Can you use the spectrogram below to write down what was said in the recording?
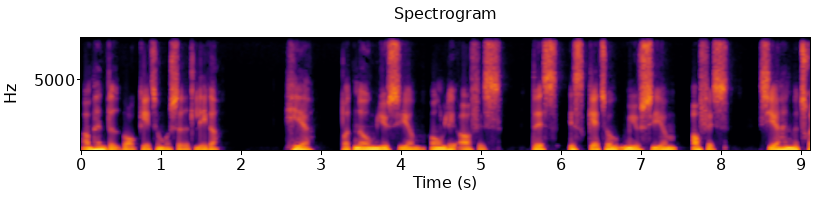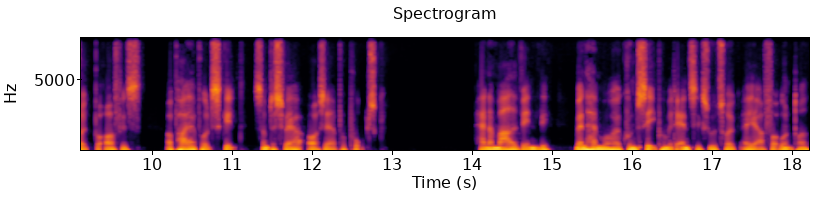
om han ved, hvor Ghetto-museet ligger. Here, but no museum, only office. This is Ghetto Museum Office, siger han med tryk på office og peger på et skilt, som desværre også er på polsk. Han er meget venlig, men han må have kunnet se på mit ansigtsudtryk, at jeg er forundret,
